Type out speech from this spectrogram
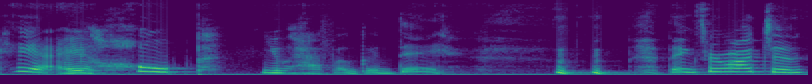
Hey, I hope you have a good day. Thanks for watching.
